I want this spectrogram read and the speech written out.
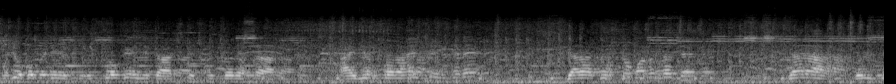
পুজো কমিটির উদ্যোগে যেটা আজকে সুন্দর একটা আয়োজন করা হয়েছে এখানে। যারা দুস্থ মানুষ আছেন, যারা দরিদ্র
